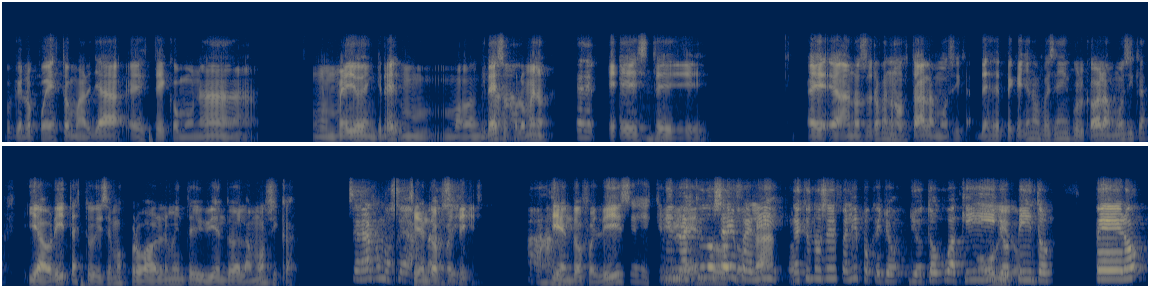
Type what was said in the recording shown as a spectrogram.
porque lo puedes tomar ya este, como una, un medio de ingreso, un ingreso por lo menos. Este, eh, a nosotros que nos gustaba la música. Desde pequeños nos hubiesen inculcado la música y ahorita estuviésemos probablemente viviendo de la música. Sea como sea. Siendo felices. Siendo felices, escribiendo, Y no es que uno sea feliz, no es que uno sea feliz porque yo, yo toco aquí, yo pinto, pero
